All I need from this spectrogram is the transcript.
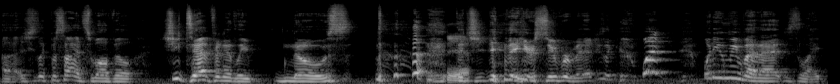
uh, she's like, besides Smallville, she definitely knows Yeah. that, you, that you're Superman. She's like, what? What do you mean by that? She's like,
